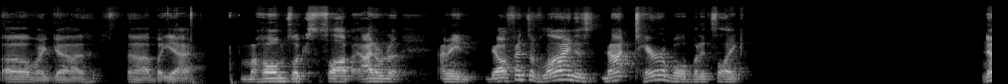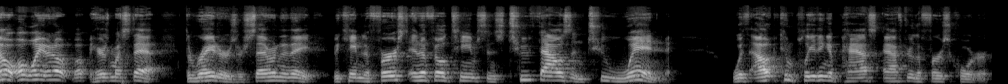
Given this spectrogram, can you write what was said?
oh my god. Uh, but yeah, Mahomes looks sloppy. I don't know. I mean, the offensive line is not terrible, but it's like no, oh wait, no. Oh, here's my stat. The Raiders are seven and eight, became the first NFL team since 2000 to win without completing a pass after the first quarter.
